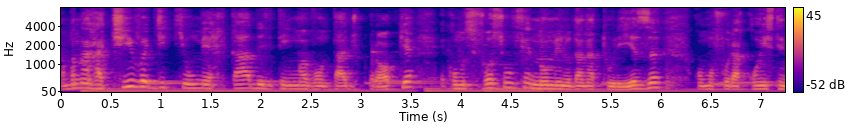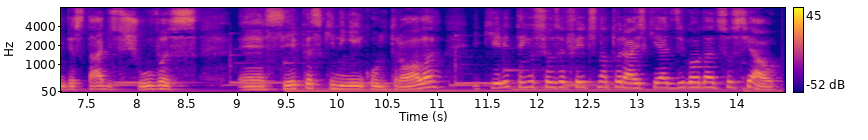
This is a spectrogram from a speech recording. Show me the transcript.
é uma narrativa de que o mercado ele tem uma vontade própria, é como se fosse um fenômeno da natureza, como furacões, tempestades, chuvas é, secas que ninguém controla e que ele tem os seus efeitos naturais, que é a desigualdade social.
